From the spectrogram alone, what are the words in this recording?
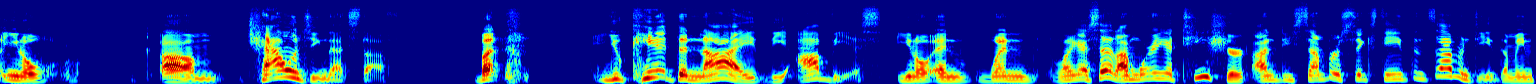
you know um, challenging that stuff, but you can't deny the obvious, you know. And when, like I said, I'm wearing a T-shirt on December 16th and 17th. I mean,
